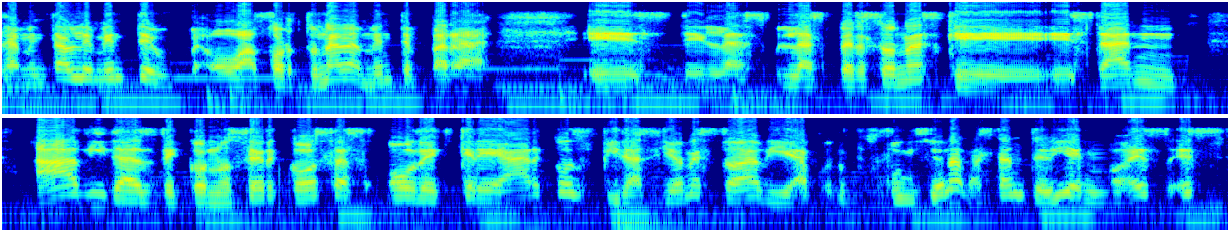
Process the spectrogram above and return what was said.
lamentablemente o afortunadamente para este, las, las personas que están ávidas de conocer cosas o de crear conspiraciones todavía, pues funciona bastante bien. ¿no? Es, es,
